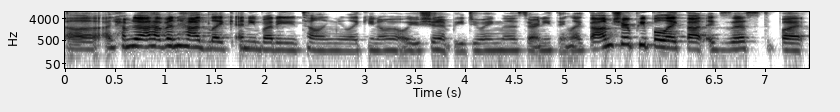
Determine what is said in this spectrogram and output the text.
uh alhamdulillah i haven't had like anybody telling me like you know oh you shouldn't be doing this or anything like that. I'm sure people like that exist but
